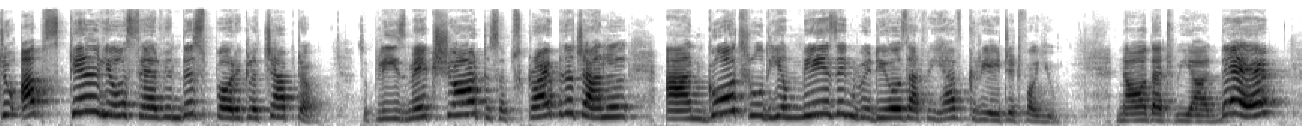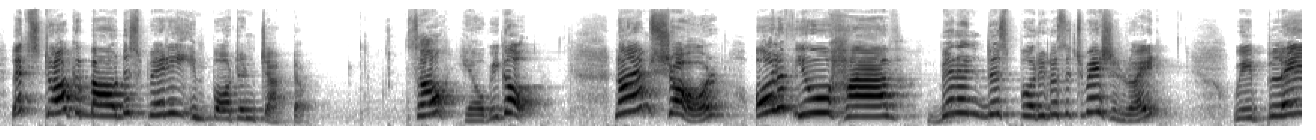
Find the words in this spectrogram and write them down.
to upskill yourself in this particular chapter. So please make sure to subscribe to the channel and go through the amazing videos that we have created for you. Now that we are there, let's talk about this very important chapter. So here we go. Now I'm sure all of you have been in this particular situation, right? We play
